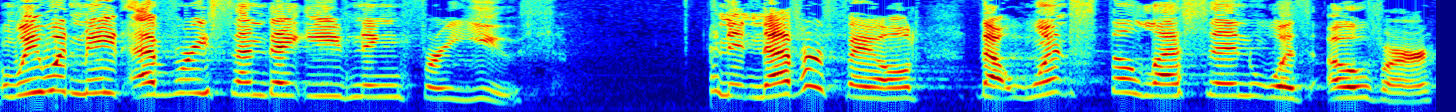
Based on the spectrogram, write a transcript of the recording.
And we would meet every Sunday evening for youth. And it never failed that once the lesson was over,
